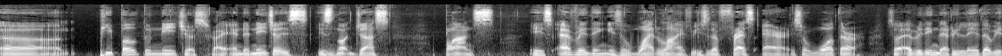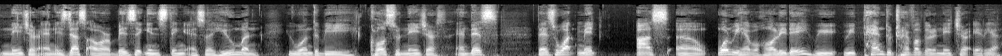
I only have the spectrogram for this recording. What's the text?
uh, people to natures, right? And the nature is is mm. not just plants. It's everything. It's a wildlife. It's the fresh air. It's the water so everything that related with nature, and it's just our basic instinct as a human. You want to be close to nature, and that's that's what made us uh, when we have a holiday, we, we tend to travel to the nature area,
